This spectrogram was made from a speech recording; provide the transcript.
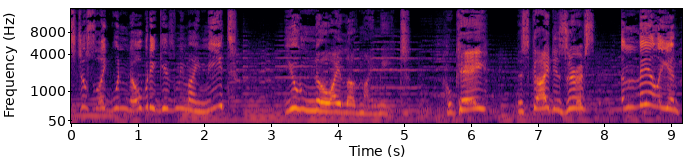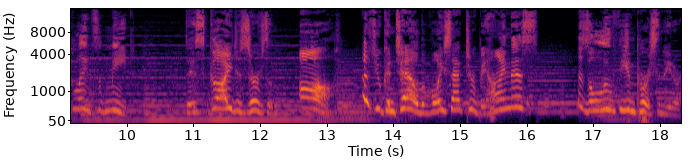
It's just like when nobody gives me my meat. You know I love my meat. Okay? This guy deserves a million plates of meat. This guy deserves them all. As you can tell, the voice actor behind this is a Luffy impersonator.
